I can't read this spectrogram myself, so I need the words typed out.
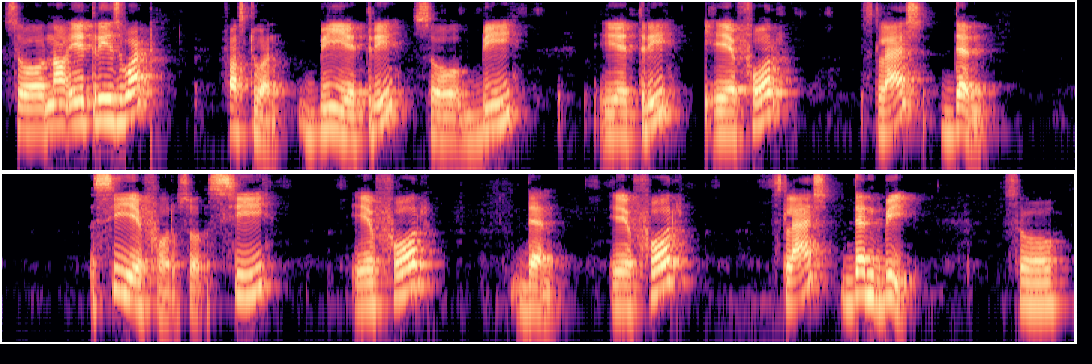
so now a3 is what? First one b a3 so b a3 a4 slash then c a4 so c a4 then a4 slash then b. So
